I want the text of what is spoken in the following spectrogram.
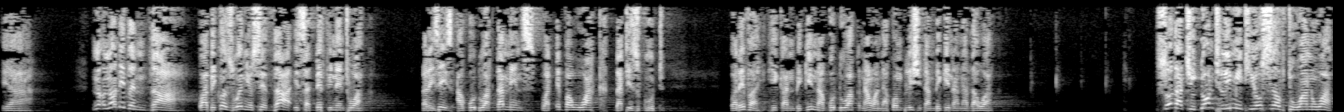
Yeah. No, not even that. Why? Because when you say that, it's a definite work. But he says a good work. That means whatever work that is good. Whatever he can begin a good work now and accomplish it and begin another work. So that you don't limit yourself to one work.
